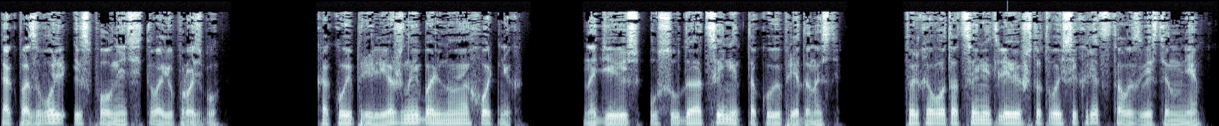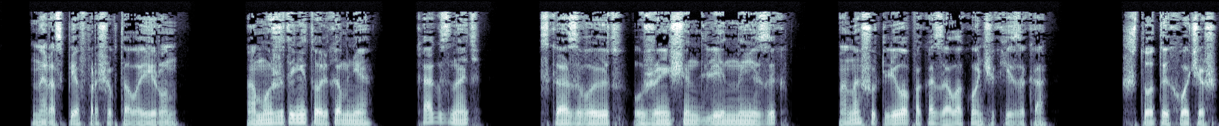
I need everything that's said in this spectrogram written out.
Так позволь исполнить твою просьбу». Какой прилежный больной охотник. Надеюсь, Усуда оценит такую преданность. Только вот оценит ли, что твой секрет стал известен мне? Нараспев прошептала Ирун. А может и не только мне. Как знать. Сказывают, у женщин длинный язык. Она шутливо показала кончик языка. Что ты хочешь?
